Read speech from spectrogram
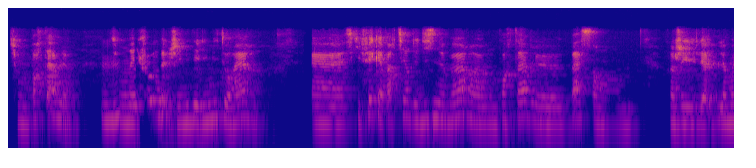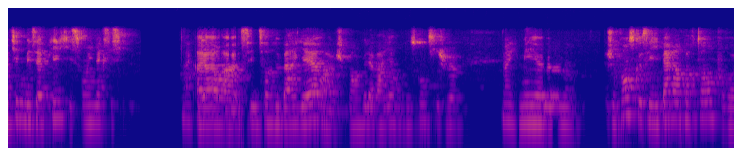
sur mon portable, mhm. sur mon iPhone. J'ai mis des limites horaires. Euh, ce qui fait qu'à partir de 19h, mon portable passe en. Enfin, j'ai la, moitié de mes applis qui sont inaccessibles. Alors, c'est une sorte de barrière. Je peux enlever la barrière en deux secondes si je veux. Mais je pense que c'est hyper important pour,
